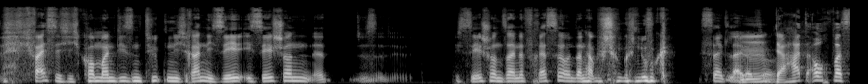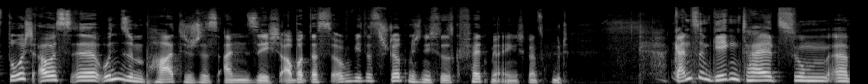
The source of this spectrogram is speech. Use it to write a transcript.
ich weiß nicht, ich komme an diesen Typen nicht ran. Ich sehe ich seh schon, äh, ich sehe schon seine Fresse und dann habe ich schon genug. Ist halt leider Mhm. so. Der hat auch was durchaus äh, Unsympathisches an sich, aber das irgendwie, das stört mich nicht so. Das gefällt mir eigentlich ganz gut. Ganz im Gegenteil zum äh,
